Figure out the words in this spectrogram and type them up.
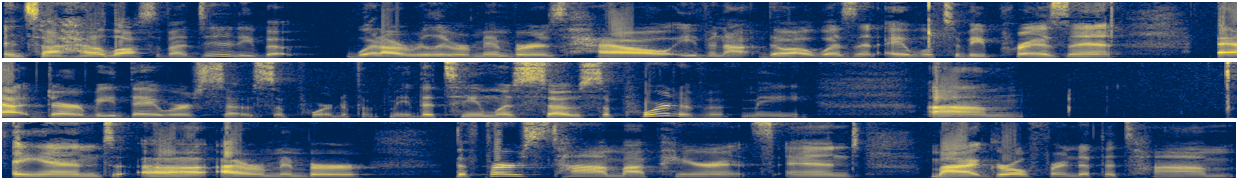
and so I had a loss of identity. But what I really remember is how, even I, though I wasn't able to be present at Derby, they were so supportive of me. The team was so supportive of me. Um, and uh, I remember the first time my parents and my girlfriend at the time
